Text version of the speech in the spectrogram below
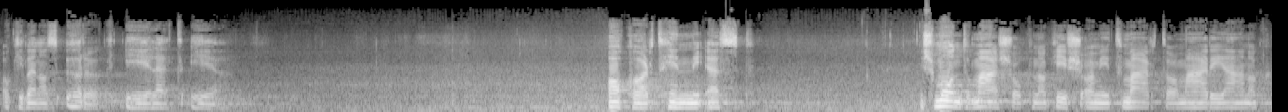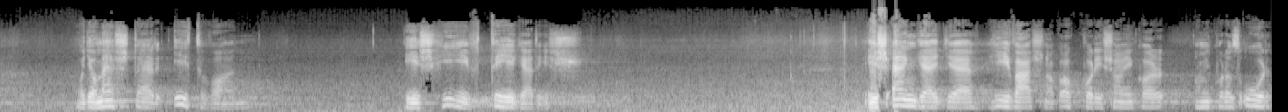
akiben az örök élet él. Akart hinni ezt, és mond másoknak is, amit Márta Máriának, hogy a Mester itt van, és hív téged is. És engedje hívásnak akkor is, amikor, amikor az Úr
